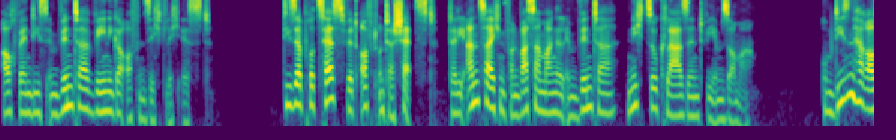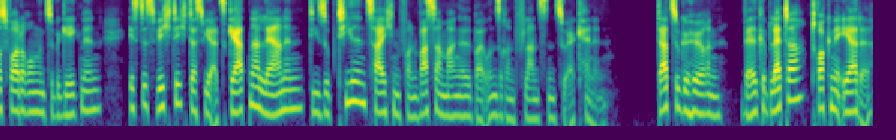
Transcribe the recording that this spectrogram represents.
auch wenn dies im Winter weniger offensichtlich ist. Dieser Prozess wird oft unterschätzt, da die Anzeichen von Wassermangel im Winter nicht so klar sind wie im Sommer. Um diesen Herausforderungen zu begegnen, ist es wichtig, dass wir als Gärtner lernen, die subtilen Zeichen von Wassermangel bei unseren Pflanzen zu erkennen. Dazu gehören welke Blätter, trockene Erde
